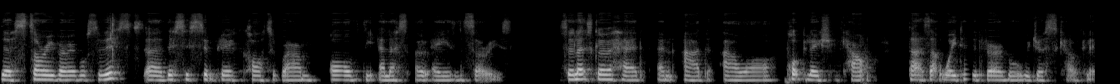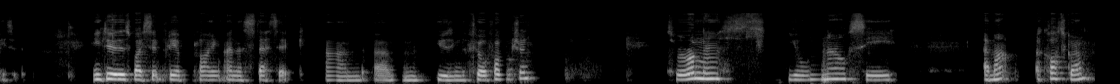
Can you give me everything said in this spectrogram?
the Surrey variables to this. Uh, this is simply a cartogram of the LSOAs and Surreys. So let's go ahead and add our population count. That's that weighted variable we just calculated. You do this by simply applying an aesthetic and um, using the fill function. So we run this, you'll now see a map, a cartogram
